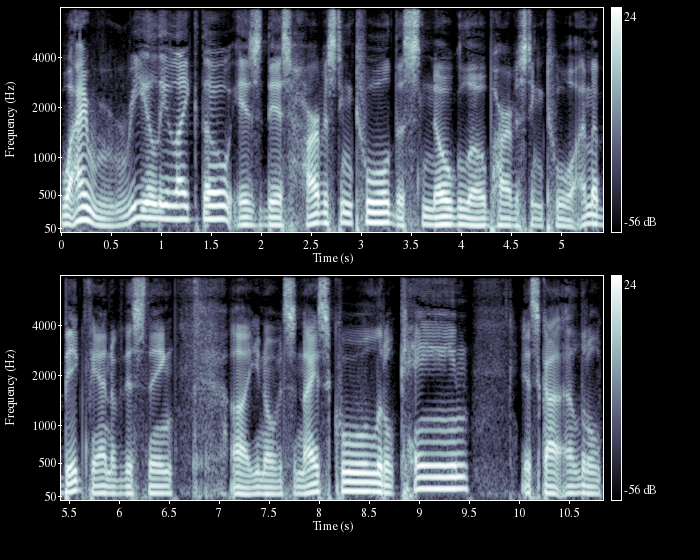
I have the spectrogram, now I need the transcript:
What I really like though is this harvesting tool, the snow globe harvesting tool. I'm a big fan of this thing. Uh, you know, it's a nice, cool little cane. It's got a little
